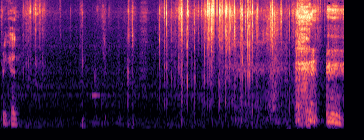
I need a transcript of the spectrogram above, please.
pretty good.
